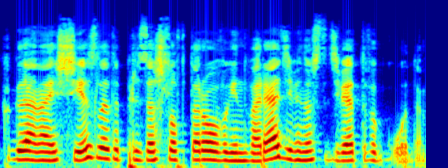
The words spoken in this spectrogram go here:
когда она исчезла, это произошло 2 января 99 года.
